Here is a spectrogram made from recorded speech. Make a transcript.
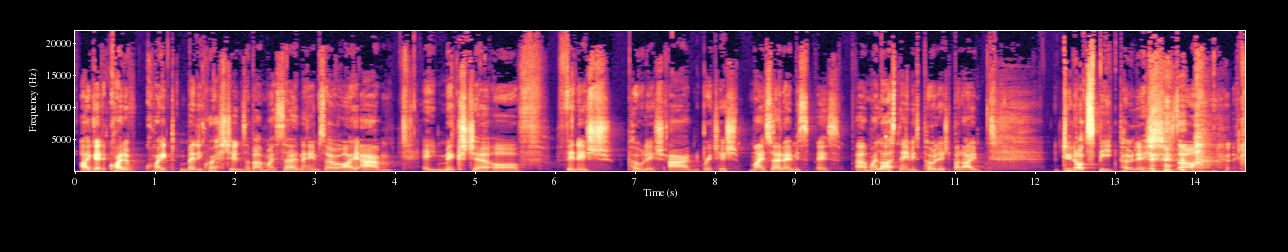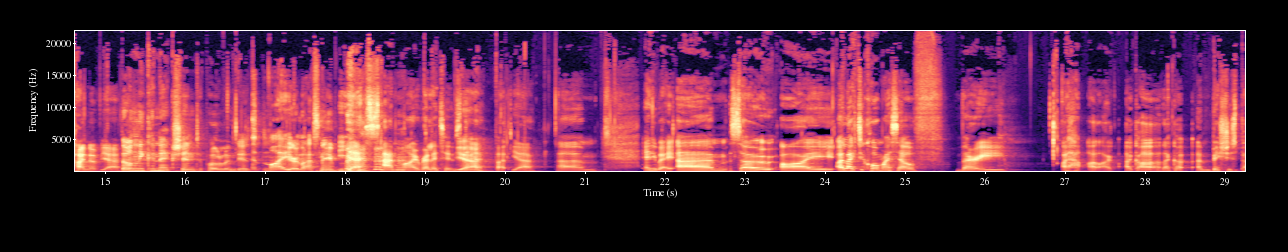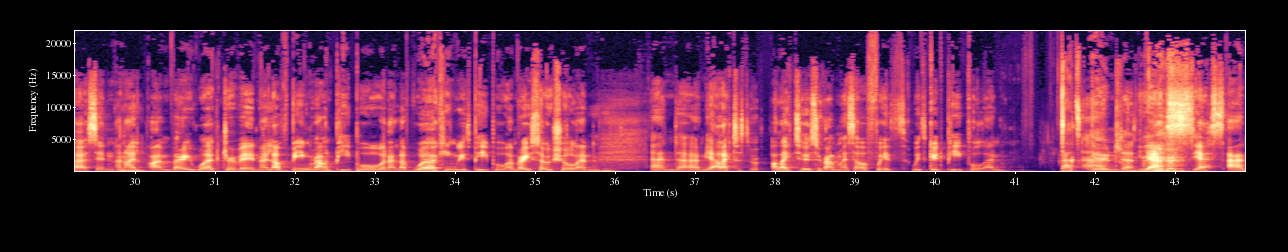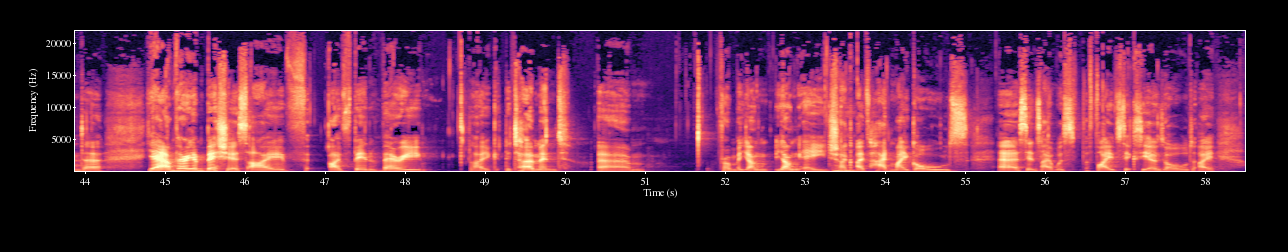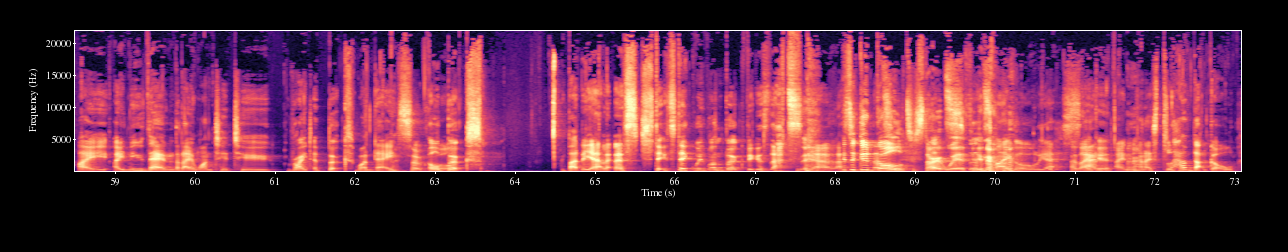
I get quite a quite many questions about my surname. So I am a mixture of Finnish, Polish, and British. My surname is is uh, my last name is Polish, but I do not speak Polish. so kind of yeah. The only connection to Poland is My your last name. yes, and my relatives. Yeah. Yeah, but yeah. Um, anyway, um, so I I like to call myself very. I, ha- I like a like a ambitious person, and Mhm. I I'm very work driven. I love being around people, and I love working with people. I'm very social, and Mhm. And um, yeah, I like to I like to surround myself with with good people and That's and good. uh, yes yes and uh, yeah i'm very ambitious i've i've been very like determined um, from a young young age like Mhm. i've had my goals uh, since i was five six years old i i i knew then that i wanted to write a book one day That's so cool. or books but yeah let- let's stick stick with one book because that's yeah that's, It's a good goal to start that's- with, That's you know. my goal. Yes, I like and, it. I, and I still have that goal.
